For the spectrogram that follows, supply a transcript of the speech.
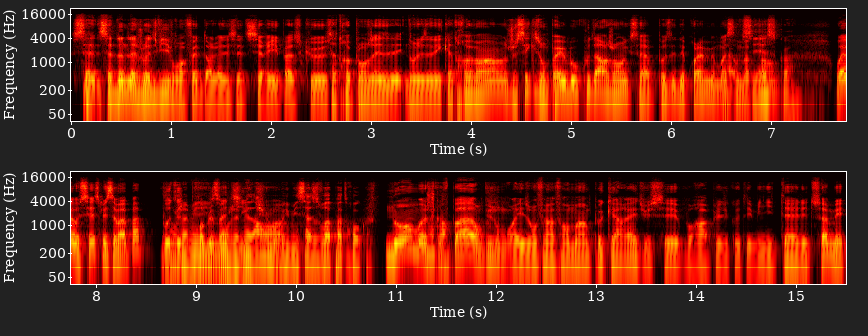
ça, ça donne la joie de vivre en fait de regarder cette série parce que ça te replonge dans les- années 80. Je sais qu'ils ont pas eu beaucoup d'argent, que ça a posé des problèmes, mais moi Ah, ça m'a pas. quoi. Ouais, OCS, mais ça m'a pas posé jamais, de problématique. oui, mais ça se voit pas trop, quoi. Non, moi je trouve pas. En plus, on- ils ont fait un format un peu carré, tu sais, pour rappeler le côté Minitel et tout ça, mais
